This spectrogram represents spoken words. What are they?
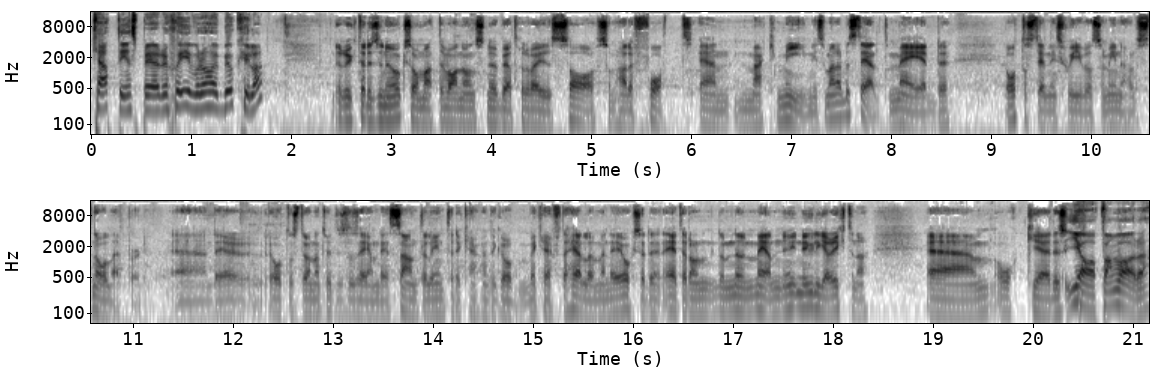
kattinspirerade skivor att ha i bokhyllan. Det ryktades ju nu också om att det var någon snubbe, jag tror det var i USA, som hade fått en Mac Mini som han hade beställt med återställningsskivor som innehöll Snow Leopard. Eh, det återstår naturligtvis att se om det är sant eller inte. Det kanske inte går att bekräfta heller. Men det är också ett av de, de mer nyliga ryktena. Um, och eh, det Japan var det.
